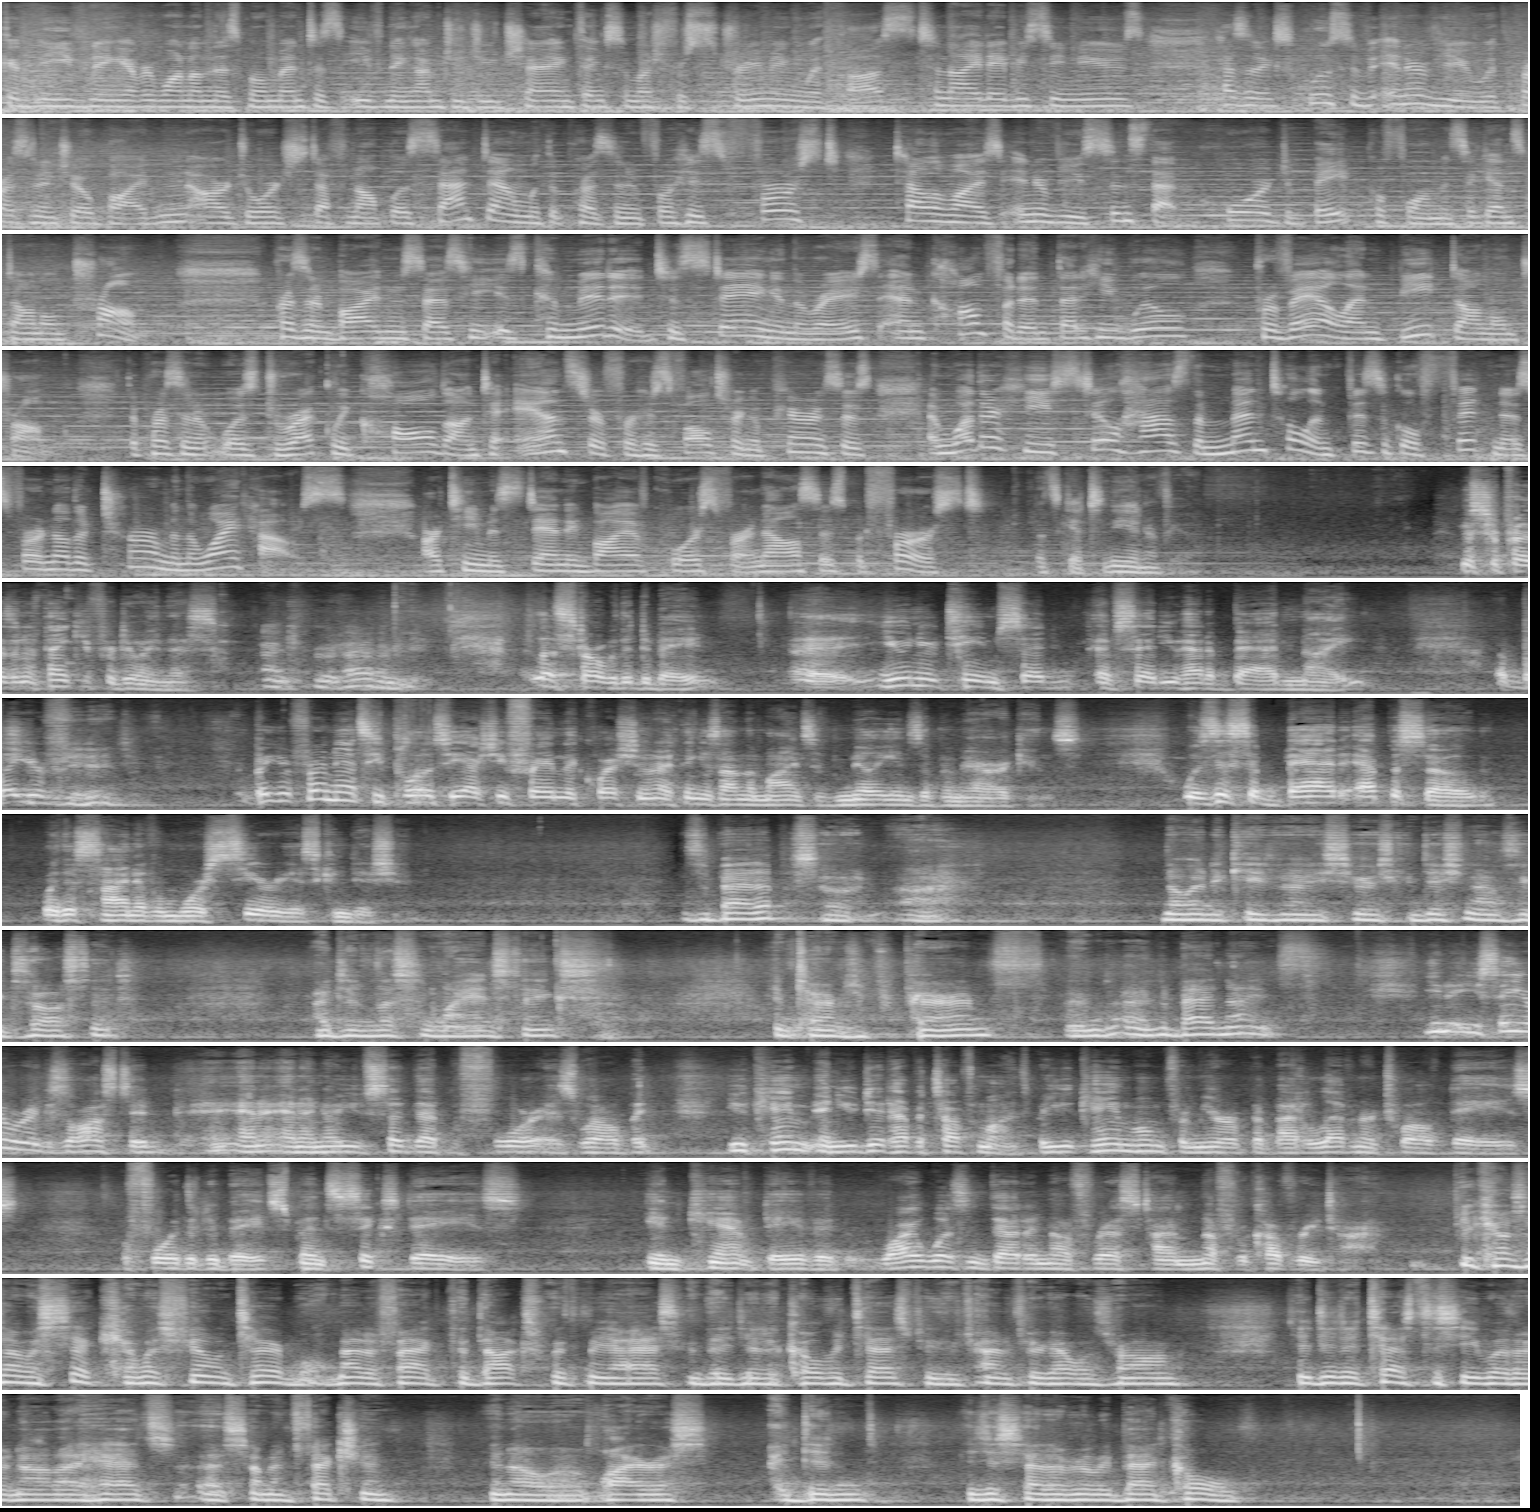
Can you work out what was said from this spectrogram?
Good evening, everyone, on this momentous evening. I'm Juju Chang. Thanks so much for streaming with us. Tonight, ABC News has an exclusive interview with President Joe Biden. Our George Stephanopoulos sat down with the president for his first televised interview since that poor debate performance against Donald Trump. President Biden says he is committed to staying in the race and confident that he will prevail and beat Donald Trump. The president was directly called on to answer for his faltering appearances and whether he still has the mental and physical fitness for another term in the White House. Our team is standing by, of course, for analysis, but first, let's get to the interview. Mr. President, thank you for doing this. Thank you for having me. Let's start with the debate. Uh, you and your team said have said you had a bad night. But your, but your friend Nancy Pelosi actually framed the question that I think is on the minds of millions of Americans. Was this a bad episode or the sign of a more serious condition? It was a bad episode. Uh, no indication of any serious condition. I was exhausted. I didn't listen to my instincts in terms of preparing, and I had a bad night. You know, you say you were exhausted, and, and I know you've said that before as well, but you came, and you did have a tough month, but you came home from Europe about 11 or 12 days before the debate, spent six days in Camp David. Why wasn't that enough rest time, enough recovery time? Because I was sick. I was feeling terrible. Matter of fact, the docs with me, I asked them, they did a COVID test because they're trying to figure out what's wrong. They did a test to see whether or not I had uh, some infection, you know, a virus. I didn't. They just had a really bad cold.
